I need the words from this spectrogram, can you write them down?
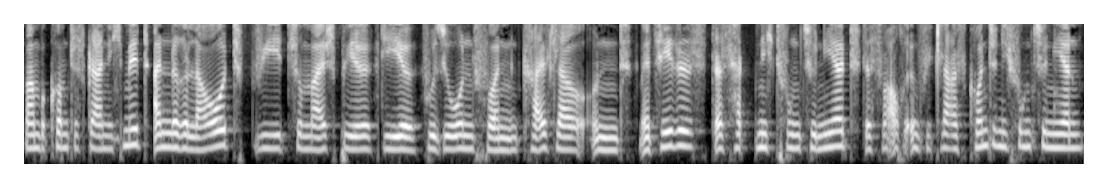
man bekommt es gar nicht mit, andere laut, wie zum Beispiel die Fusion von Chrysler und Mercedes. Das hat nicht funktioniert. Das war auch irgendwie klar, es konnte nicht funktionieren.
